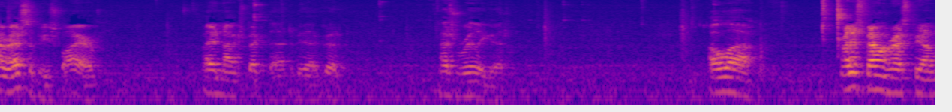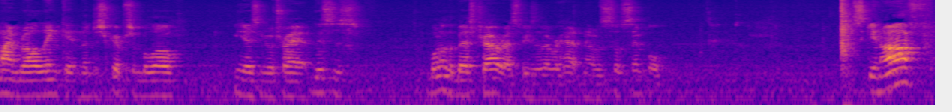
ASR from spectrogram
That recipe's fire. I did not expect that to be that good. That's really good. I'll uh I just found the recipe online, but I'll link it in the description below. You guys can go try it. This is one of the best trout recipes I've ever had, and it was so simple. Skin off.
